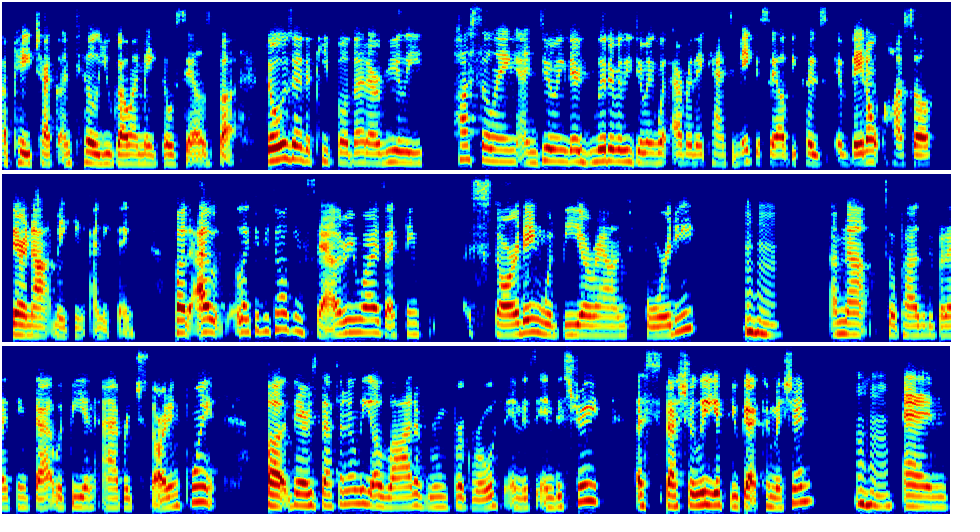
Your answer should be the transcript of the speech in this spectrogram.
a paycheck until you go and make those sales. But those are the people that are really hustling and doing, they're literally doing whatever they can to make a sale because if they don't hustle, they're not making anything. But I like if you're talking salary wise, I think starting would be around 40. Mm-hmm. I'm not so positive, but I think that would be an average starting point. But there's definitely a lot of room for growth in this industry, especially if you get commission. Mm-hmm. And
